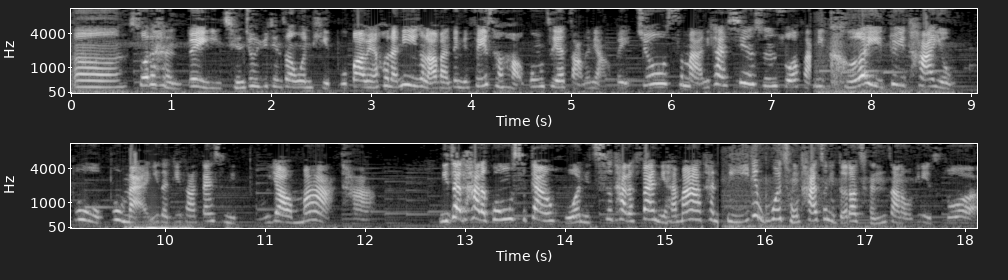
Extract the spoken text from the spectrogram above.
嗯，说的很对，以前就遇见这种问题不抱怨，后来另一个老板对你非常好，工资也涨了两倍，就是嘛。你看现身说法，你可以对他有不不满意的地方，但是你不要骂他。你在他的公司干活，你吃他的饭，你还骂他，你一定不会从他这里得到成长的。我跟你说，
